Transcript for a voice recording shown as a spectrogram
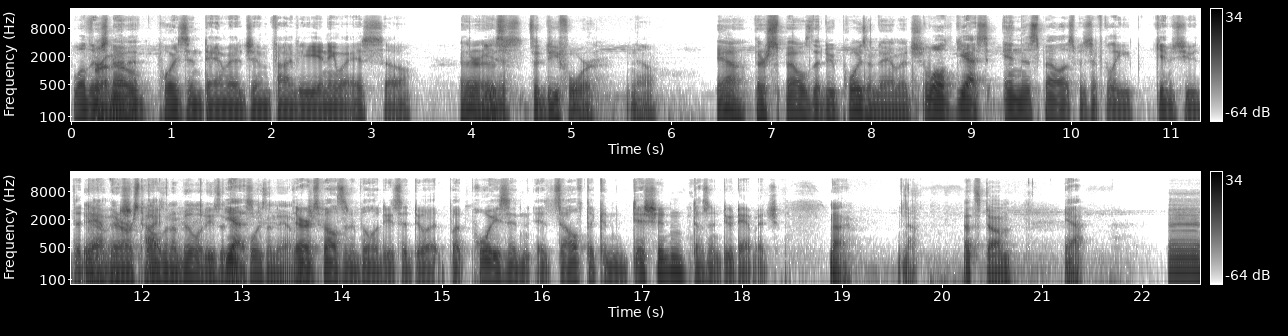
Well, there's no minute. poison damage in 5e anyways, so Yeah, there is. just- It's a D4. no. Yeah, there's spells that do poison damage. Well, yes, in the spell it specifically gives you the yeah, damage. there are spells type. and abilities that Yes, do poison damage. There are spells and abilities that do it, but poison itself, the condition, doesn't do damage. No. No. That's dumb. Yeah. Eh,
